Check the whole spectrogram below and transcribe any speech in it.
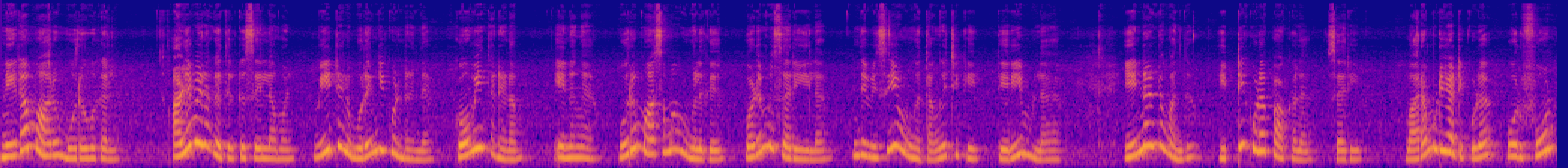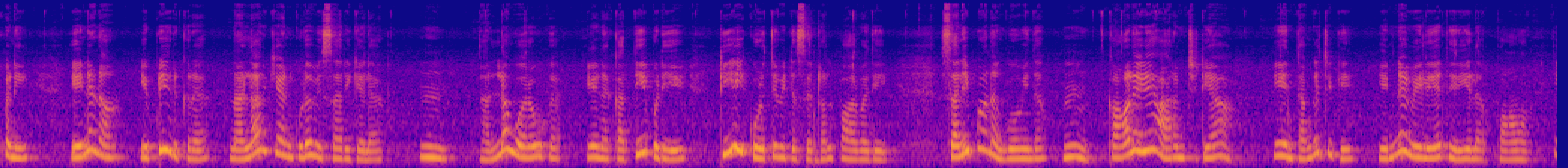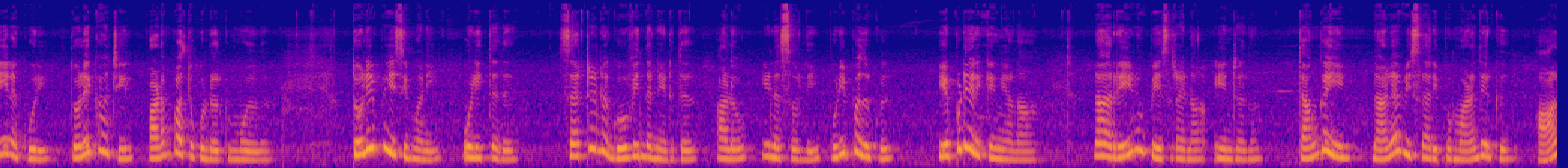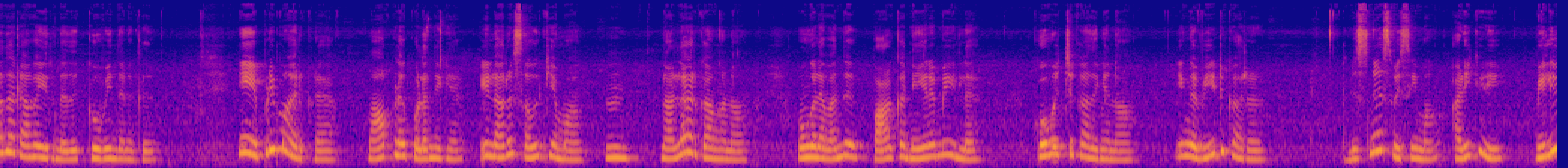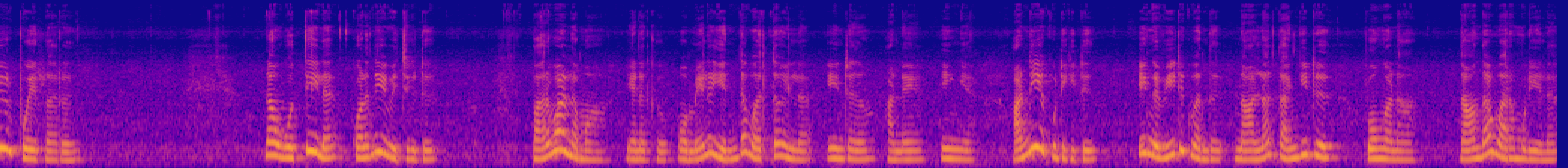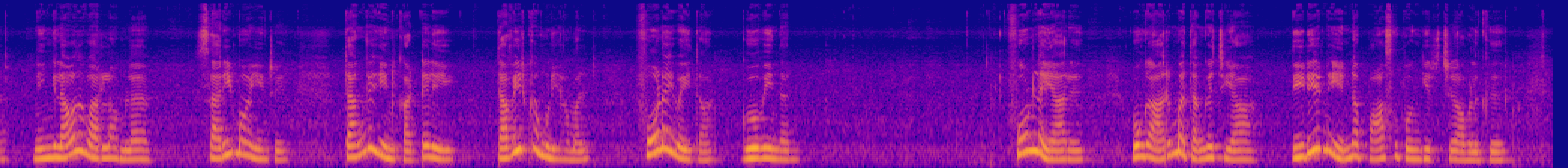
நிறமாறும் உறவுகள். அலுவலகத்திற்கு செல்லாமல் வீட்டில் உறங்கிக் கொண்டிருந்த கோவிந்தனிடம் என்னங்க ஒரு மாதமாக உங்களுக்கு உடம்பு சரியில்லை. இந்த விஷயம் உங்கள் தங்கச்சிக்கு தெரியும்ல? என்னென்னு வந்து இட்டி கூட பார்க்கல. சரி வர முடியாட்டி கூட ஒரு ஃபோன் பண்ணி என்னண்ணா எப்படி இருக்கிற? நல்லா இருக்கியான்னு கூட விசாரிக்கலை. ம் நல்ல உறவுக. என கத்தியபடியே டீயை கொடுத்து விட்டு சென்றாள் பார்வதி. சலிப்பான கோவிந்தம் ம் காலையிலே ஆரம்பிச்சிட்டியா? என் தங்கச்சிக்கு என்ன வேலையோ தெரியல பாவம் என கூறி தொலைக்காட்சியில் படம் பார்த்து கொண்டிருக்கும்போது தொலைபேசி மணி ஒழித்தது சற்றென கோவிந்தன் எடுத்து ஹலோ என சொல்லி முடிப்பதற்குள் எப்படி இருக்கீங்கண்ணா நான் ரேணு பேசுகிறேண்ணா என்றதும் தங்கையின் நல விசாரிப்பு மனதிற்கு ஆறுதலாக இருந்தது கோவிந்தனுக்கு. நீ எப்படிம்மா இருக்கிற? மாப்பிள்ளை குழந்தைங்க எல்லாரும் சௌக்கியமா? ம் நல்லா இருக்காங்கண்ணா. உங்களை வந்து பார்க்க நேரமே இல்லை. கோவிச்சுக்காதீங்கண்ணா. எங்கள் வீட்டுக்காரர் பிஸ்னஸ் விஷயமா அடிக்கடி வெளியூர் போயிடுறாரு. நான் ஒத்தியில் குழந்தைய வச்சுக்கிட்டு பரவாயில்லம்மா எனக்கு உன் மேலே எந்த வருத்தம் இல்லை என்றதும் அண்ணே நீங்கள் அண்ணையை கூட்டிக்கிட்டு எங்கள் வீட்டுக்கு வந்து நாலாம் தங்கிட்டு போங்கண்ணா நான் தான் வர முடியலை நீங்களாவது வரலாம்ல. சரிம்மா என்று தங்கையின் கட்டளையை தவிர்க்க முடியாமல் ஃபோனை வைத்தான் கோவிந்தன். ஃபோனில் யார்? உங்கள் அருமை தங்கச்சியா? திடீர்னு என்ன பாசம் பொங்கிருச்சு அவளுக்கு?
